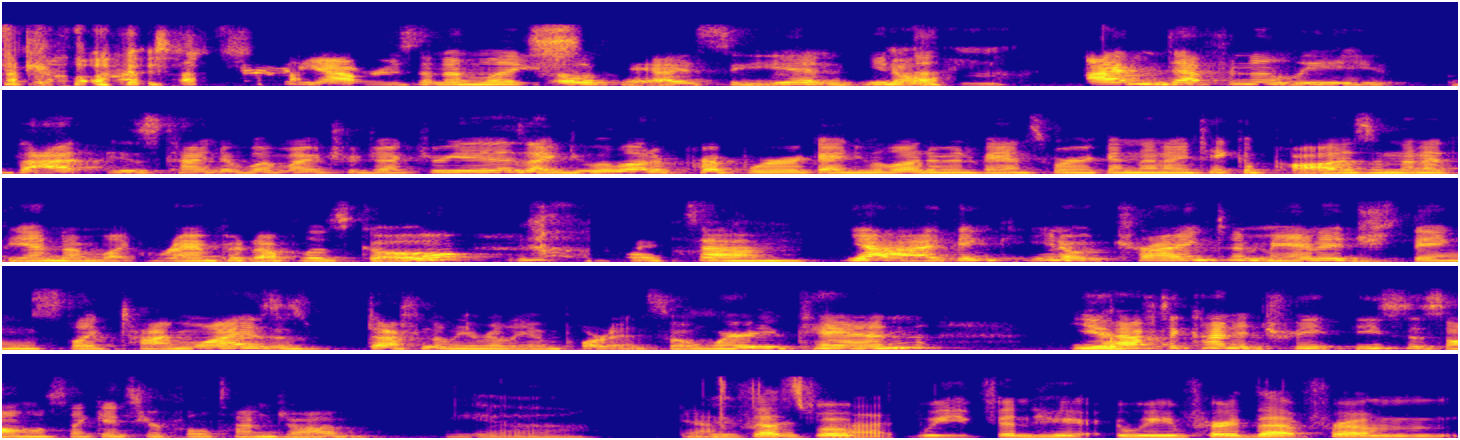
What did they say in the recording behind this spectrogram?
my gosh. 30 hours. And i'm like okay i see. And you know i'm definitely that is kind of what my trajectory is. I do a lot of prep work i do a lot of advanced work and then i take a pause and then at the end i'm like ramp it up let's go. But um, yeah i think you know trying to manage things like time wise is definitely really important. So where you can you have to kind of treat thesis almost like it's your full-time job. Yeah Yeah. That's what that. we've been here. We've heard that from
